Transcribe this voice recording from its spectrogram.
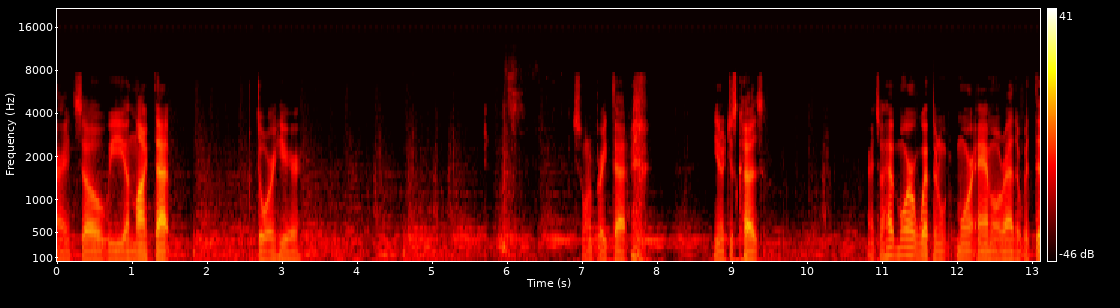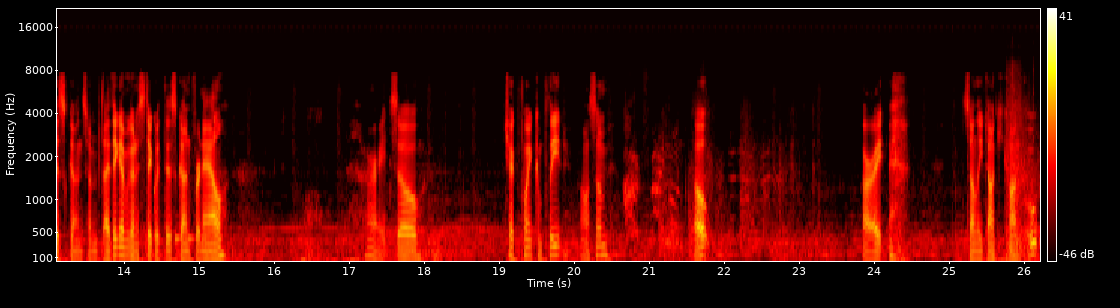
Alright, so we unlocked that door here. Just want to break that. you know, just cuz. Alright, so I have more weapon, more ammo rather with this gun. So I'm, I think I'm going to stick with this gun for now. Alright, so checkpoint complete. Awesome. Oh. Alright. Suddenly Donkey Kong. Oop.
